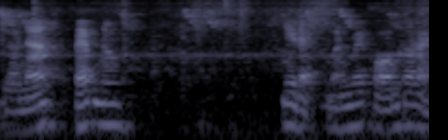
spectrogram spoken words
เดี๋ยวนะ แป๊บนึง นี่แหละ มันไม่พร้อมเท่าไหร่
